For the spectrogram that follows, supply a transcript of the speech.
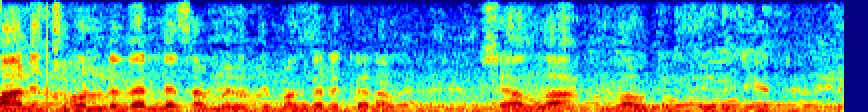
പാലിച്ചുകൊണ്ട് തന്നെ സമ്മേളനത്തിൽ പങ്കെടുക്കണം. ഇൻഷാല്ല അള്ളാഹു തൗഫീഖ് ചെയ്യട്ടെ.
